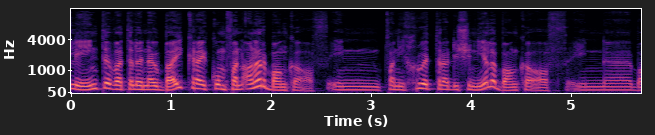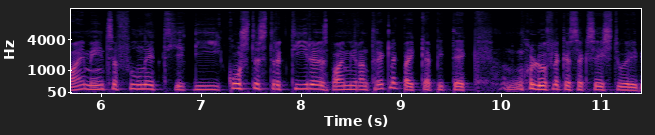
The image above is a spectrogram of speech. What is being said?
kliënte wat hulle nou bykry kom van ander banke af en van die groot tradisionele banke af en uh, baie mense voel net die koste strukture is baie meer aantreklik by Capitec 'n ongelooflike suksesstorie.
